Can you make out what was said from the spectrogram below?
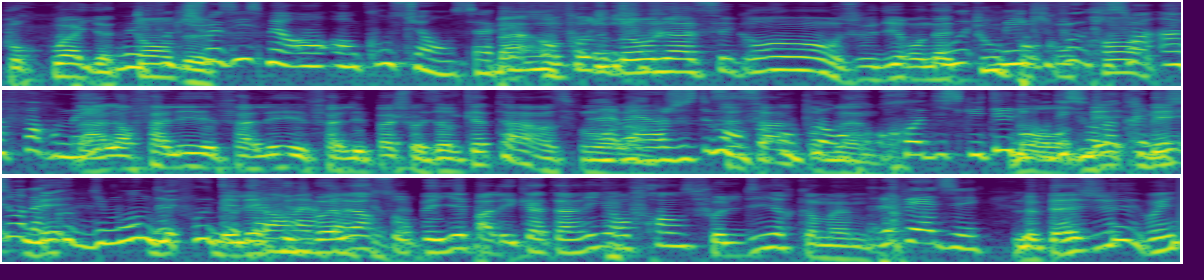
Pourquoi il y a mais tant faut de. Qu'il choisisse, mais en, conscience. Bah, on est assez grand. Je veux dire, on a tout pour comprendre qu'il soit informé. Bah, alors, fallait, fallait, fallait pas choisir le Qatar à ce moment-là. alors justement, on, peut, rediscuter des conditions d'attribution de la Coupe du Monde de foot. Mais les footballeurs sont payés par les Qataris en France, faut le dire quand même. Le PSG. Le PSG, oui.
